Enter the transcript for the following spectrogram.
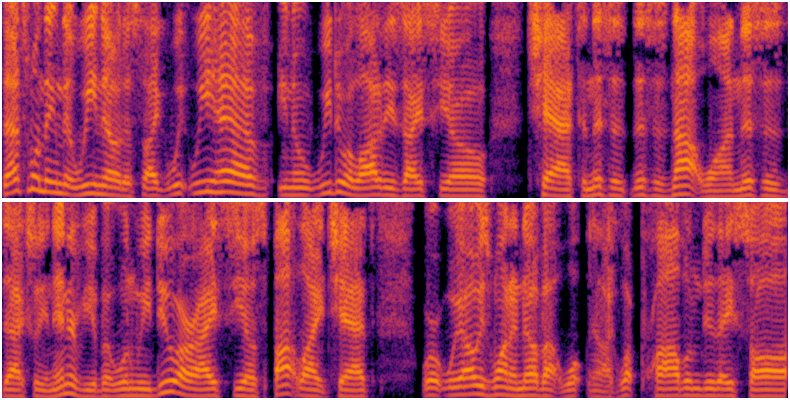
that's one thing that we notice. Like we we have you know we do a lot of these ICO chats, and this is this is not one. This is actually an interview. But when we do our ICO spotlight chats, we we always want to know about what like what problem do they solve?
